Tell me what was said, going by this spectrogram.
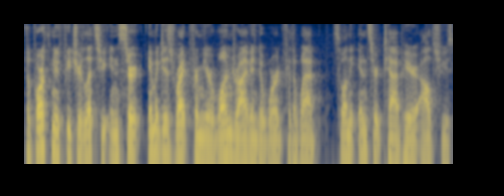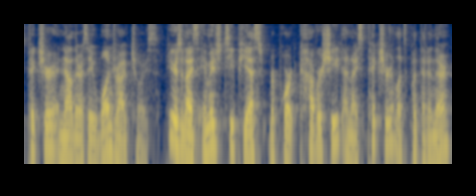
The fourth new feature lets you insert images right from your OneDrive into Word for the web. So on the Insert tab here, I'll choose Picture, and now there's a OneDrive choice. Here's a nice image TPS report cover sheet, a nice picture. Let's put that in there.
